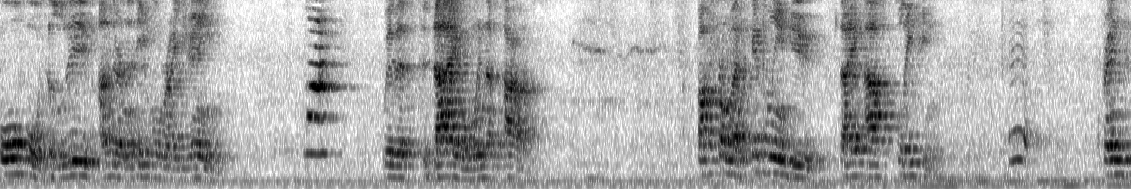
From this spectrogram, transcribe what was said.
awful to live under an evil regime, whether it's today or in the past. But from a heavenly view, they are fleeting. Friends,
